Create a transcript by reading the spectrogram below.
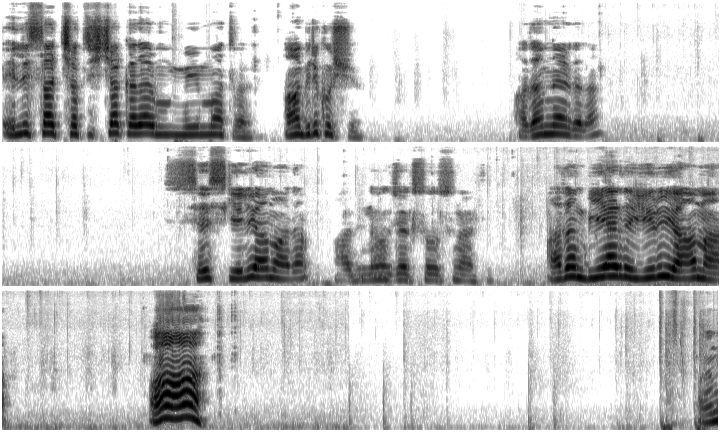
50 saat çatışacak kadar mühimmat var. Ama biri koşuyor. Adam nerede lan? Ses geliyor ama adam... Abi ne olacaksa olsun artık. Adam bir yerde yürüyor ama... Aa! Ananı...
